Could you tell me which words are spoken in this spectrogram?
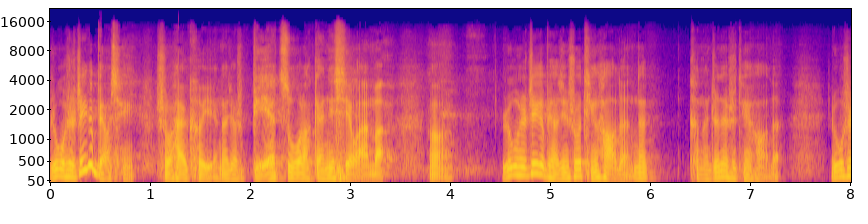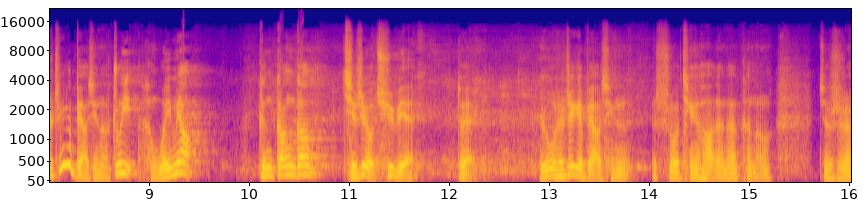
如果是这个表情说还可以，那就是别作了，赶紧写完吧。啊，如果是这个表情说挺好的，那可能真的是挺好的；如果是这个表情呢，注意很微妙，跟刚刚其实有区别。对，如果是这个表情说挺好的，那可能就是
